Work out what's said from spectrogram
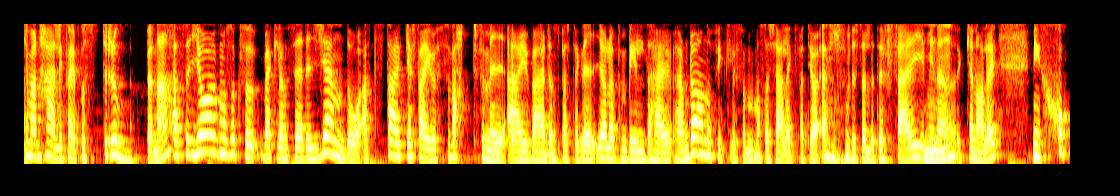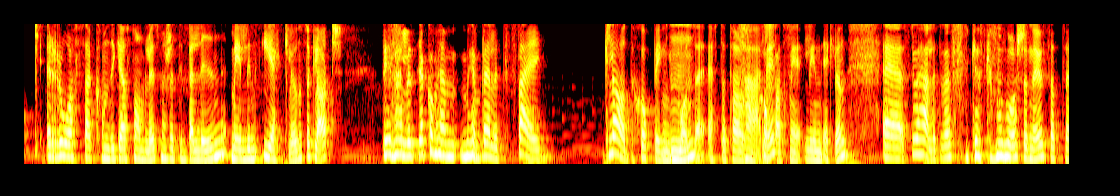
kan vara en härlig färg på strumporna. Alltså jag måste också verkligen säga det igen då, att starka färger och svart för mig är ju världens bästa grej. Jag la upp en bild här häromdagen och fick liksom massa kärlek för att jag ändå visade lite färg i mina Mm. kanaler. Min chockrosa Comme des Garçons som jag köpte i Berlin med Linn Eklund såklart. Det är väldigt, jag kom hem med en väldigt färgglad shoppingpåse efter att ha Mm. Härligt. shoppat med Linn Eklund. Eh, så det var härligt. Det var ganska många år sedan nu så att, eh,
